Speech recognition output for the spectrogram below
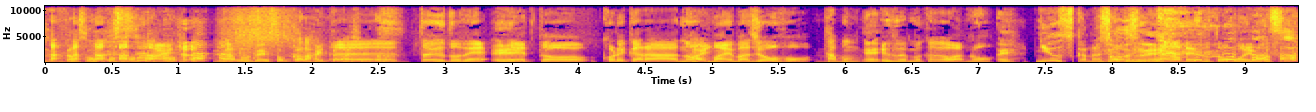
だそうです。はい。なので、そこから入ったらしいでえす。ーということで、えええっと、これからの前歯情報、多分、ええ FM 香川のええニュースかなんかでそうですね流れると思います。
